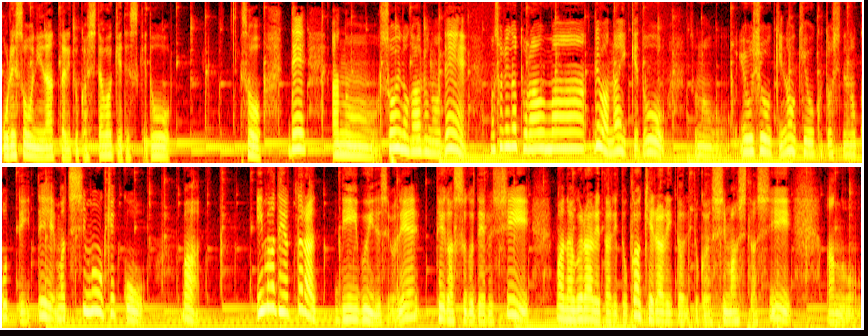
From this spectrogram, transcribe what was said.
折れそうになったりとかしたわけですけど。そう。であのそういうのがあるので、まあ、それがトラウマではないけどその幼少期の記憶として残っていて、まあ、父も結構まあ今で言ったら DV ですよね。手がすぐ出るし、まあ、殴られたりとか蹴られたりとかしましたしあの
